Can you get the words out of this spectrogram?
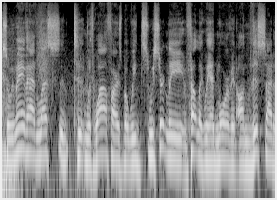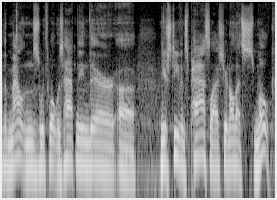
So we may have had less to, with wildfires, but we we certainly felt like we had more of it on this side of the mountains with what was happening there uh, near Stevens Pass last year and all that smoke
